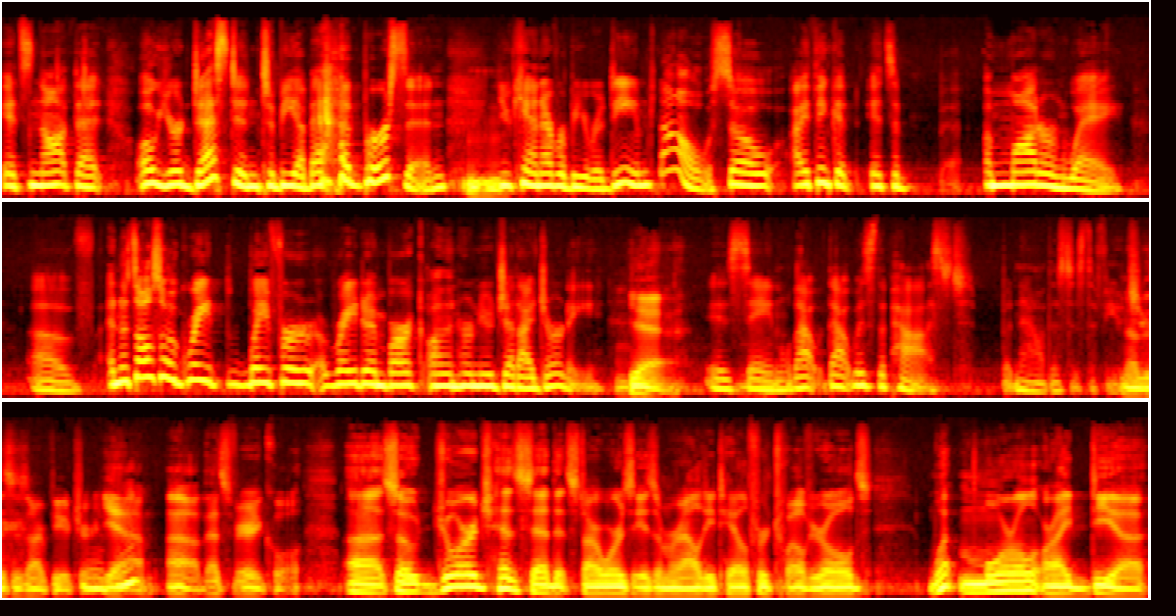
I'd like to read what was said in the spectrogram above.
It's not that, oh, you're destined to be a bad person. You can't ever be redeemed. No. So I think it it's a, a modern way of, and it's also a great way for Rey to embark on her new Jedi journey. Yeah. Is saying, well, that that was the past, but now this is the future. No, this is our future. Mhm. Yeah. Oh, that's very cool. Uh, so George has said that Star Wars is a morality tale for twelve-year-olds. What moral or idea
